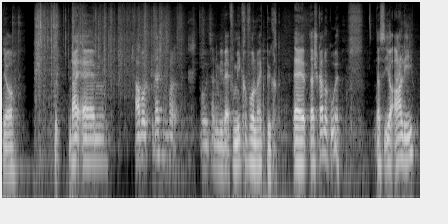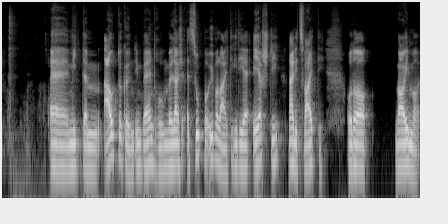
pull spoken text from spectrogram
Ja. Nein, ähm, aber das ist Oh, jetzt habe ich mich vom Mikrofon weggebückt. Äh, das ist gar noch gut, dass ihr alle äh, mit dem Auto geht im Bandraum, weil das ist eine super Überleitung in die erste, nein, die zweite. Oder was auch immer,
